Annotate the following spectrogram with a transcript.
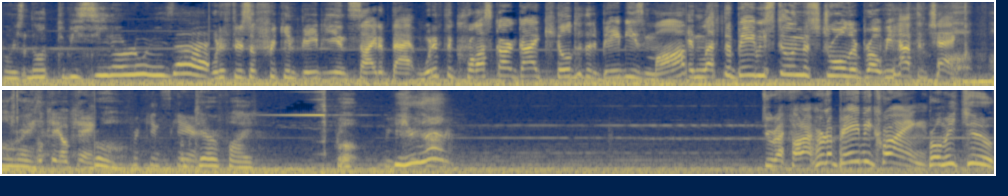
Bro, he's not to be seen. I don't know where he's at. What if there's a freaking baby inside of that? What if the crossguard guy killed the baby's mom and left the baby still in the stroller, bro? We have to check. All right. Okay, okay. Bro, freaking scared. I'm terrified. Bro, you hear that? Dude, I thought I heard a baby crying. Bro, me too.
